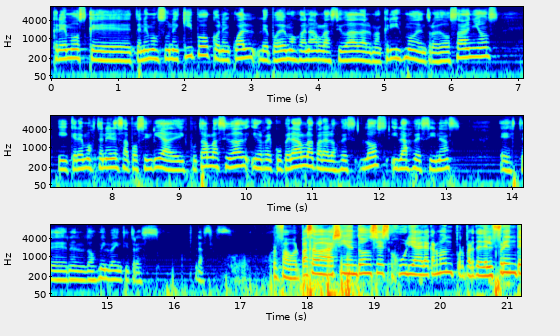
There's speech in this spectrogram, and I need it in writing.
Creemos que tenemos un equipo con el cual le podemos ganar la ciudad al macrismo dentro de dos años y queremos tener esa posibilidad de disputar la ciudad y recuperarla para los, los y las vecinas este, en el 2023. Gracias. Por favor, pasaba allí entonces Julia de la Carmón por parte del Frente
